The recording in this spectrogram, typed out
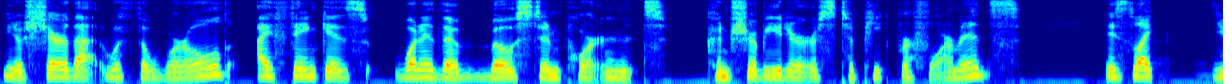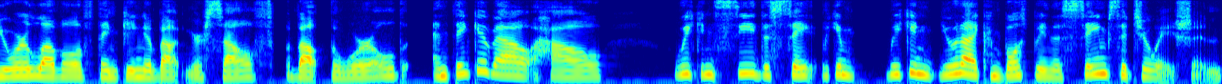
you know, share that with the world, I think is one of the most important contributors to peak performance. Is like your level of thinking about yourself, about the world, and think about how we can see the same. We can, we can, you and I can both be in the same situation,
